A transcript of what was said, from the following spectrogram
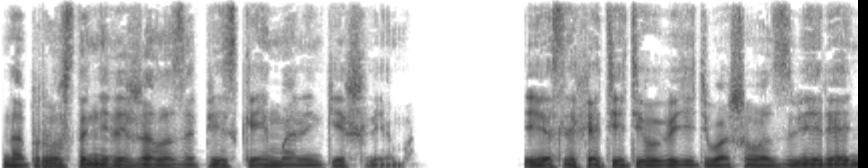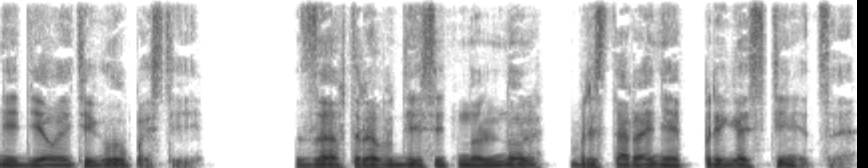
На простыне лежала записка и маленький шлем. «Если хотите увидеть вашего зверя, не делайте глупостей. Завтра в 10.00 в ресторане при гостинице».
